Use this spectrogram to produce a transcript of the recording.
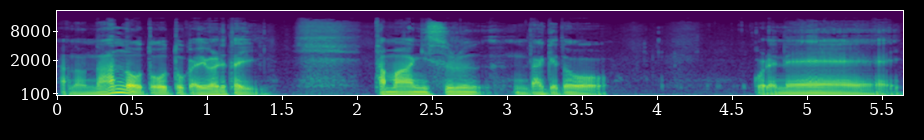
あの、何の音とか言われたり、たまにするんだけど、これね、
